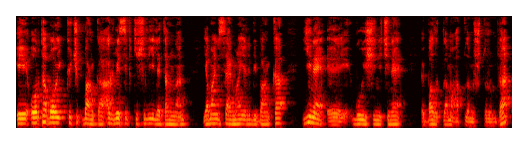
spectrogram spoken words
e, orta boy küçük banka, agresif kişiliğiyle tanınan yabancı sermayeli bir banka yine e, bu işin içine e, balıklama atlamış durumda.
